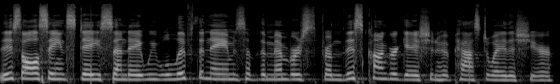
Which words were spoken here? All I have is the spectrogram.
This All Saints' Day Sunday, we will lift the names of the members from this congregation who have passed away this year.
